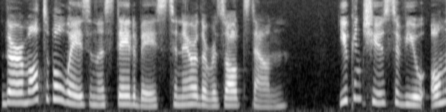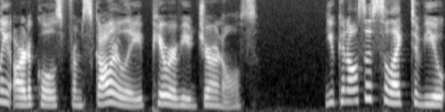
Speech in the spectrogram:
There are multiple ways in this database to narrow the results down. You can choose to view only articles from scholarly, peer-reviewed journals. You can also select to view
